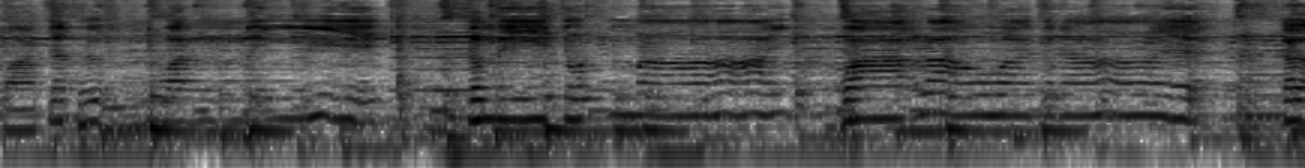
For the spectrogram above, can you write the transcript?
กว่าจะถึงวันนี้ ก็มีจดหมาย ว่าเราจะได้เกิ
